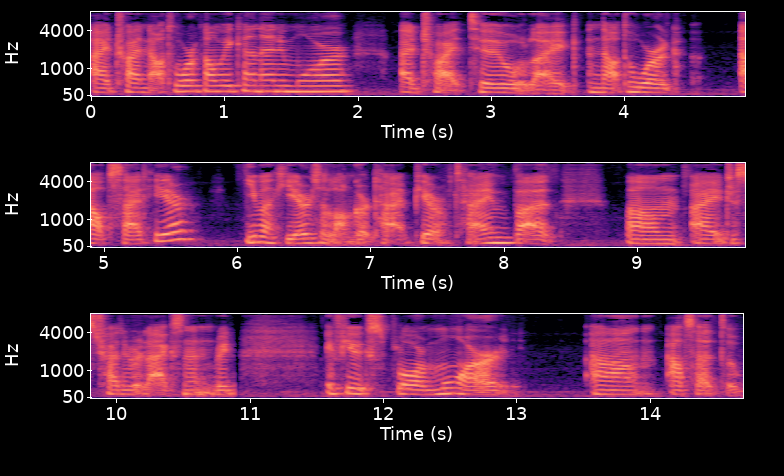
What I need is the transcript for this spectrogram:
I try not to work on weekend anymore. I try to like not to work outside here. Even here is a longer time period of time, but um, I just try to relax and read. If you explore more um, outside the,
